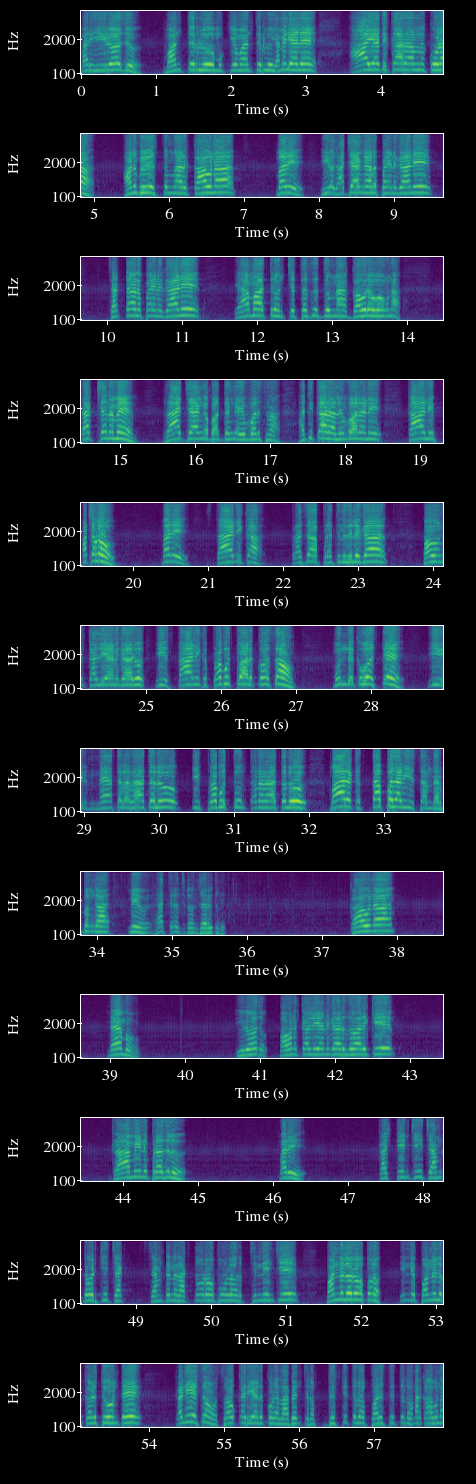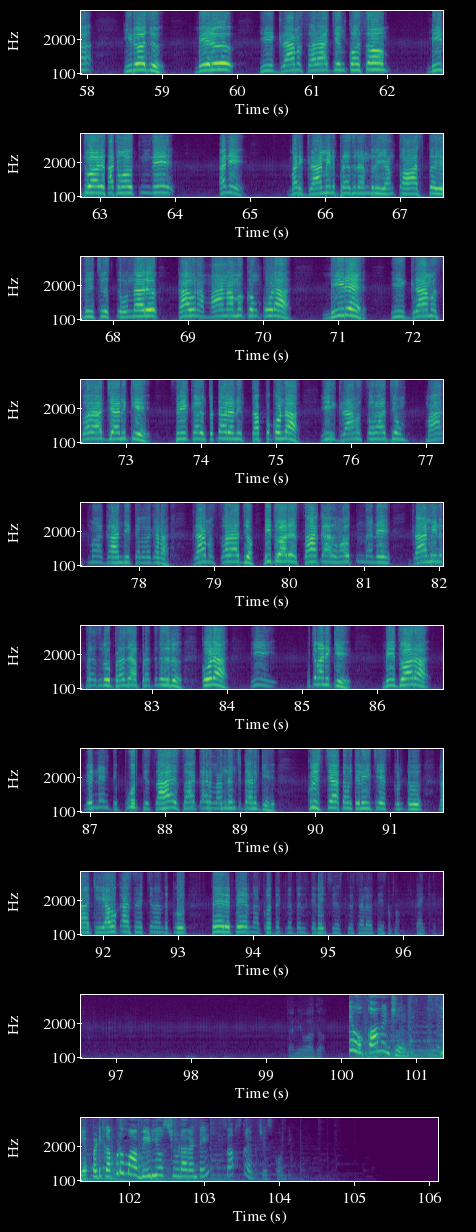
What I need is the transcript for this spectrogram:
మరి ఈరోజు మంత్రులు ముఖ్యమంత్రులు ఎమ్మెల్యేలే ఆ అధికారాలను కూడా అనుభవిస్తున్నారు. కావున మరి ఈ రాజ్యాంగాల పైన కానీ చట్టాల పైన కానీ ఏమాత్రం చిత్తశుద్ధి ఉన్న గౌరవం ఉన్న తక్షణమే రాజ్యాంగబద్ధంగా ఇవ్వాల్సిన అధికారాలు ఇవ్వాలని కానీ పచ్చలో మరి స్థానిక ప్రజా ప్రతినిధులుగా పవన్ కళ్యాణ్ గారు ఈ స్థానిక ప్రభుత్వాల కోసం ముందుకు వస్తే ఈ నేతల రాతలు ఈ ప్రభుత్వం తలరాతలు మారక తప్పదని ఈ సందర్భంగా మేము హెచ్చరించడం జరుగుతుంది. కావున మేము ఈరోజు పవన్ కళ్యాణ్ గారి ద్వారికి గ్రామీణ ప్రజలు మరి కష్టించి చెమటోడ్చి చె- చెమటను రక్తం రూపంలో చిందించి పన్నుల రూపంలో ఇన్ని పన్నులు కడుతూ ఉంటే కనీసం సౌకర్యాలు కూడా లభించిన దుస్థితిలో పరిస్థితులు ఉన్నారు. కావున ఈరోజు మీరు ఈ గ్రామ స్వరాజ్యం కోసం మీ ద్వారా సాధ్యమవుతుంది అని మరి గ్రామీణ ప్రజలందరూ ఎంతో ఆశతో ఎదురు చూస్తూ ఉన్నారు. కావున మా నమ్మకం కూడా మీరే ఈ గ్రామ స్వరాజ్యానికి శ్రీకారం చుట్టాలని తప్పకుండా ఈ గ్రామ స్వరాజ్యం మహాత్మా గాంధీ కలగన గ్రామ స్వరాజ్యం మీ ద్వారా సాకారం అవుతుందని గ్రామీణ ప్రజలు ప్రజా ప్రతినిధులు కూడా ఈ ఉద్యమానికి మీ ద్వారా వెన్నంటి పూర్తి సహాయ సహకారాలు అందించడానికి కృషి చేస్తామని తెలియచేసుకుంటూ నాకు ఈ అవకాశం ఇచ్చినందుకు పేరు పేరు నా కృతజ్ఞతలు తెలియజేస్తూ సెలవు తీసుకున్నాం థ్యాంక్ యూ ధన్యవాదాలు. కామెంట్ చేయండి. ఎప్పటికప్పుడు మా వీడియోస్ చూడాలంటే సబ్స్క్రైబ్ చేసుకోండి.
